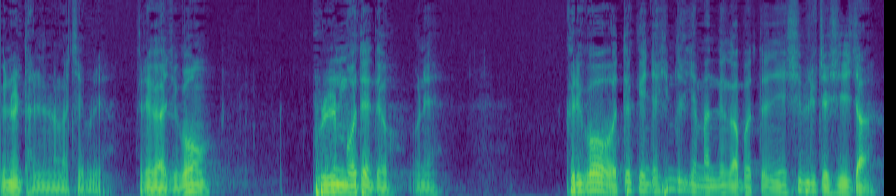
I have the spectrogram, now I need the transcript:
은을 달려는 같이 해버려요. 그래가지고, 넣어, 은혜. 그리고 어떻게 이제 힘들게 만든가 봤더니 11절 시작.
